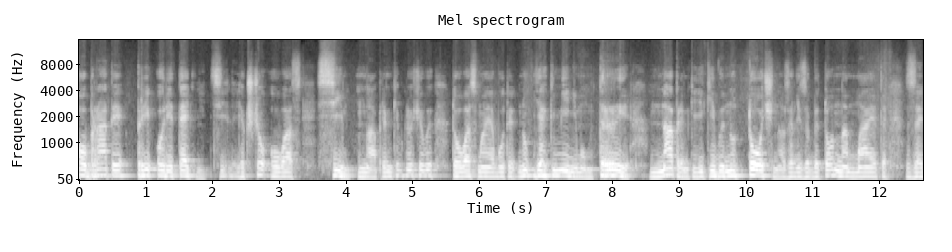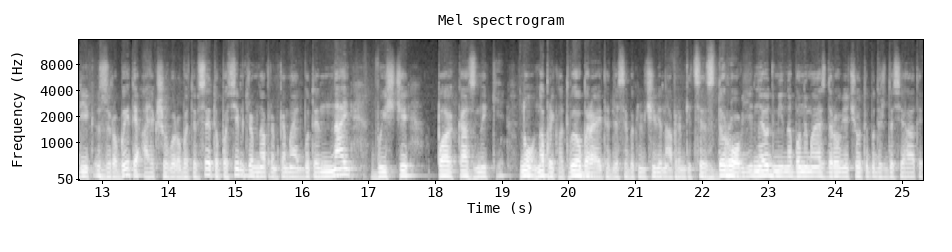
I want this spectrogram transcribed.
Обрати пріоритетні цілі. Якщо у вас сім напрямків ключових, то у вас має бути ну як мінімум три напрямки, які ви ну точно залізобетонно маєте за рік зробити. А якщо ви робите все, то по цим трьом напрямкам мають бути найвищі показники. Ну, наприклад, ви обираєте для себе ключові напрямки: це здоров'я, неодмінно, бо немає здоров'я, чого ти будеш досягати,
